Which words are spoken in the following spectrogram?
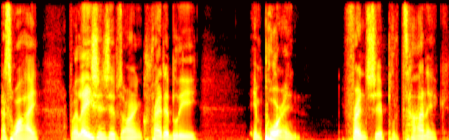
That's why relationships are incredibly important. Friendship, platonic,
